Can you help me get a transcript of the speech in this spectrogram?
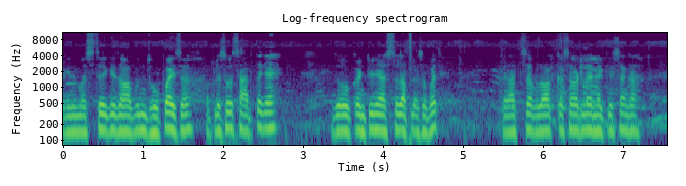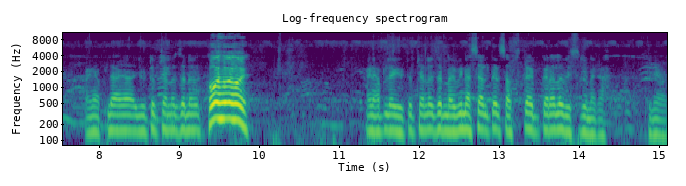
आणि मस्त आहे की जेव्हा आपण झोपायचं. आपल्यासोबत सार्थक आहे. जो कंटिन्यू असतोच आपल्यासोबत. तर आजचा ब्लॉग कसा वाटला नक्की सांगा. आणि आपल्या यूट्यूब चॅनल जर नवीन होय होय होय. आणि आपल्या यूट्यूब चॅनल जर नवीन असाल तर सबस्क्राईब करायला विसरू नका. धन्यवाद.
